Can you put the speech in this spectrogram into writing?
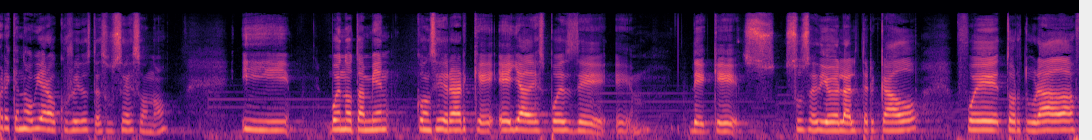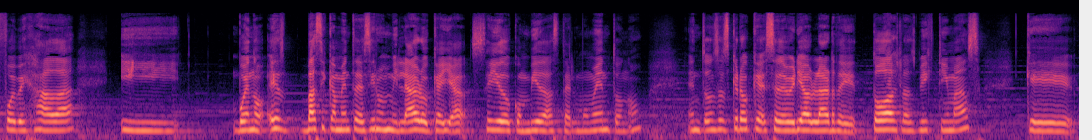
para que no hubiera ocurrido este suceso, ¿no? Y bueno, también considerar que ella después de, em, de que sucedió el altercado fue torturada, fue vejada y bueno, es básicamente decir un milagro que haya seguido con vida hasta el momento, ¿no? Entonces creo que se debería hablar de todas las víctimas que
